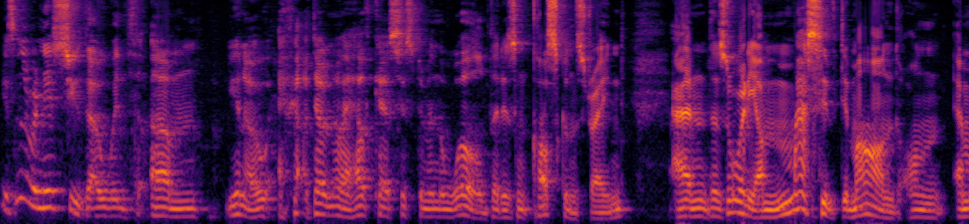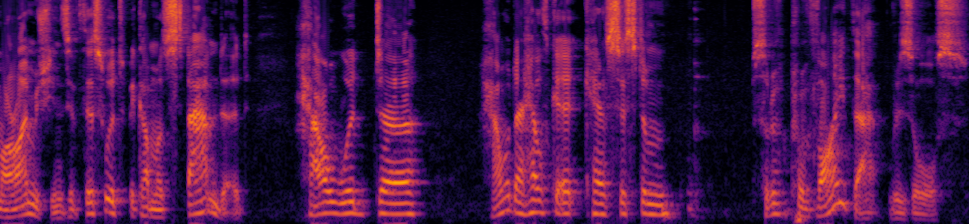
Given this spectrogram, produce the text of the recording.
Isn't there an issue though with um, you know I don't know a healthcare system in the world that isn't cost constrained, and there's already a massive demand on MRI machines. If this were to become a standard, how would uh, how would a healthcare care system sort of provide that resource?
